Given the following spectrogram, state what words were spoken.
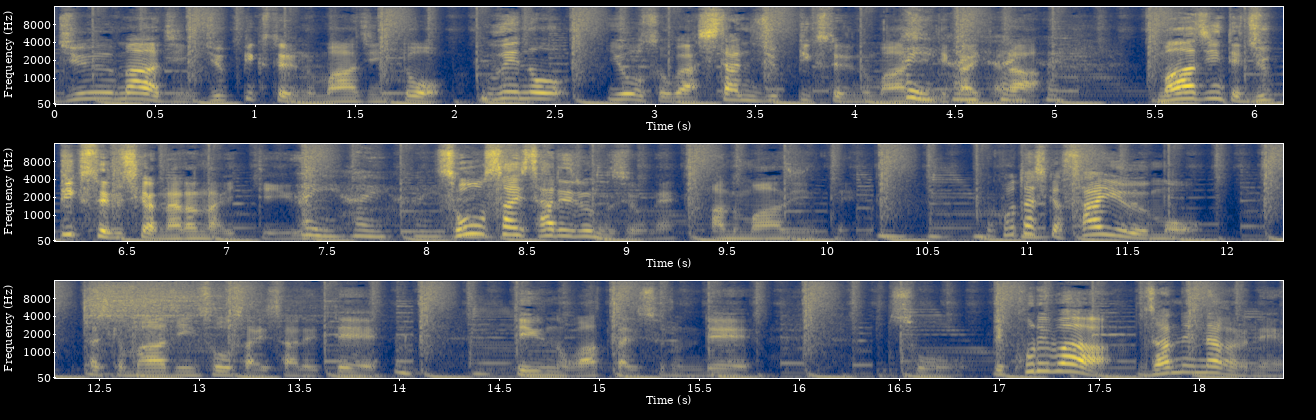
10マージン10ピクセルのマージンと上の要素が下に10ピクセルのマージンって書いたら、はいマージンって10ピクセルしかならないっていう、はいはいはいはい。相殺されるんですよねあのマージンって。うんうんうん。これ確か左右も確かマージン相殺されてうん。っていうのがあったりするんでそう。でこれは残念ながらね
